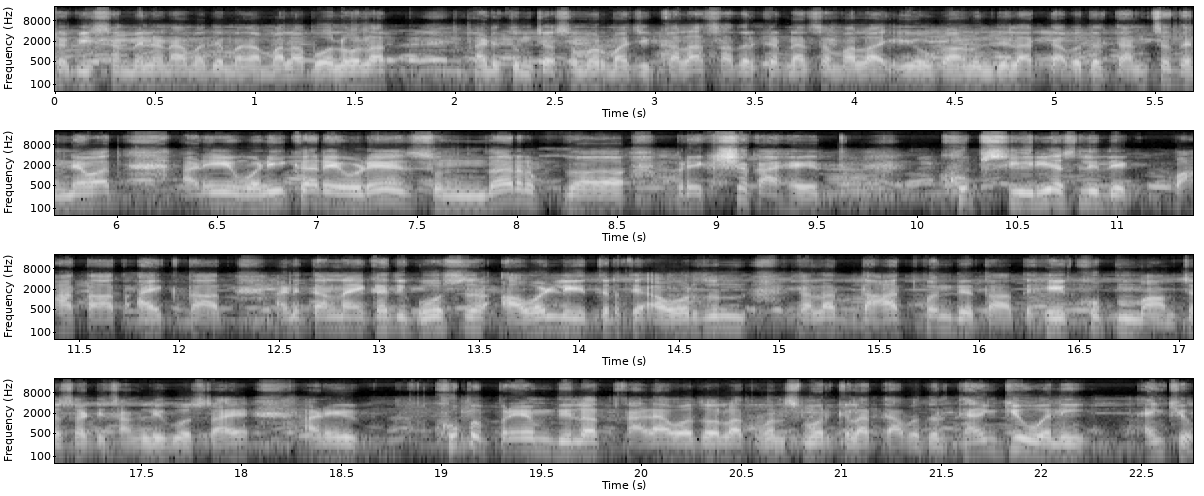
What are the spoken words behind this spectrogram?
कवी संमेलनामध्ये मला मला बोलवलात आणि तुमच्यासमोर माझी कला सादर करण्याचा मला योग आणून दिला त्याबद्दल त्यांचं धन्यवाद. आणि वणीकर एवढे सुंदर प्रेक्षक आहेत खूप सिरियसली देख पाहतात ऐकतात. आणि त्यांना एखादी गोष्ट जर आवडली तर ते आवर्जून त्याला दाद पण देतात. ही खूप आमच्यासाठी चांगली गोष्ट आहे. आणि खूप प्रेम दिलं टाळ्या वाजवलात वन्समोर केला त्याबद्दल. थँक्यू वनी. थँक्यू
